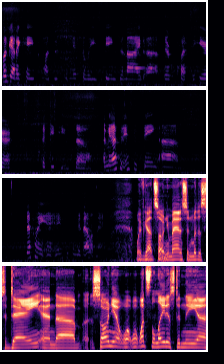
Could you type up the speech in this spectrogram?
look at a case once it's initially being denied uh, their request to hear such issues. So I mean that's an interesting, um, definitely an interesting development. We've got Sonya Madison with us today, and um, Sonya, what, what's the latest in the uh,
